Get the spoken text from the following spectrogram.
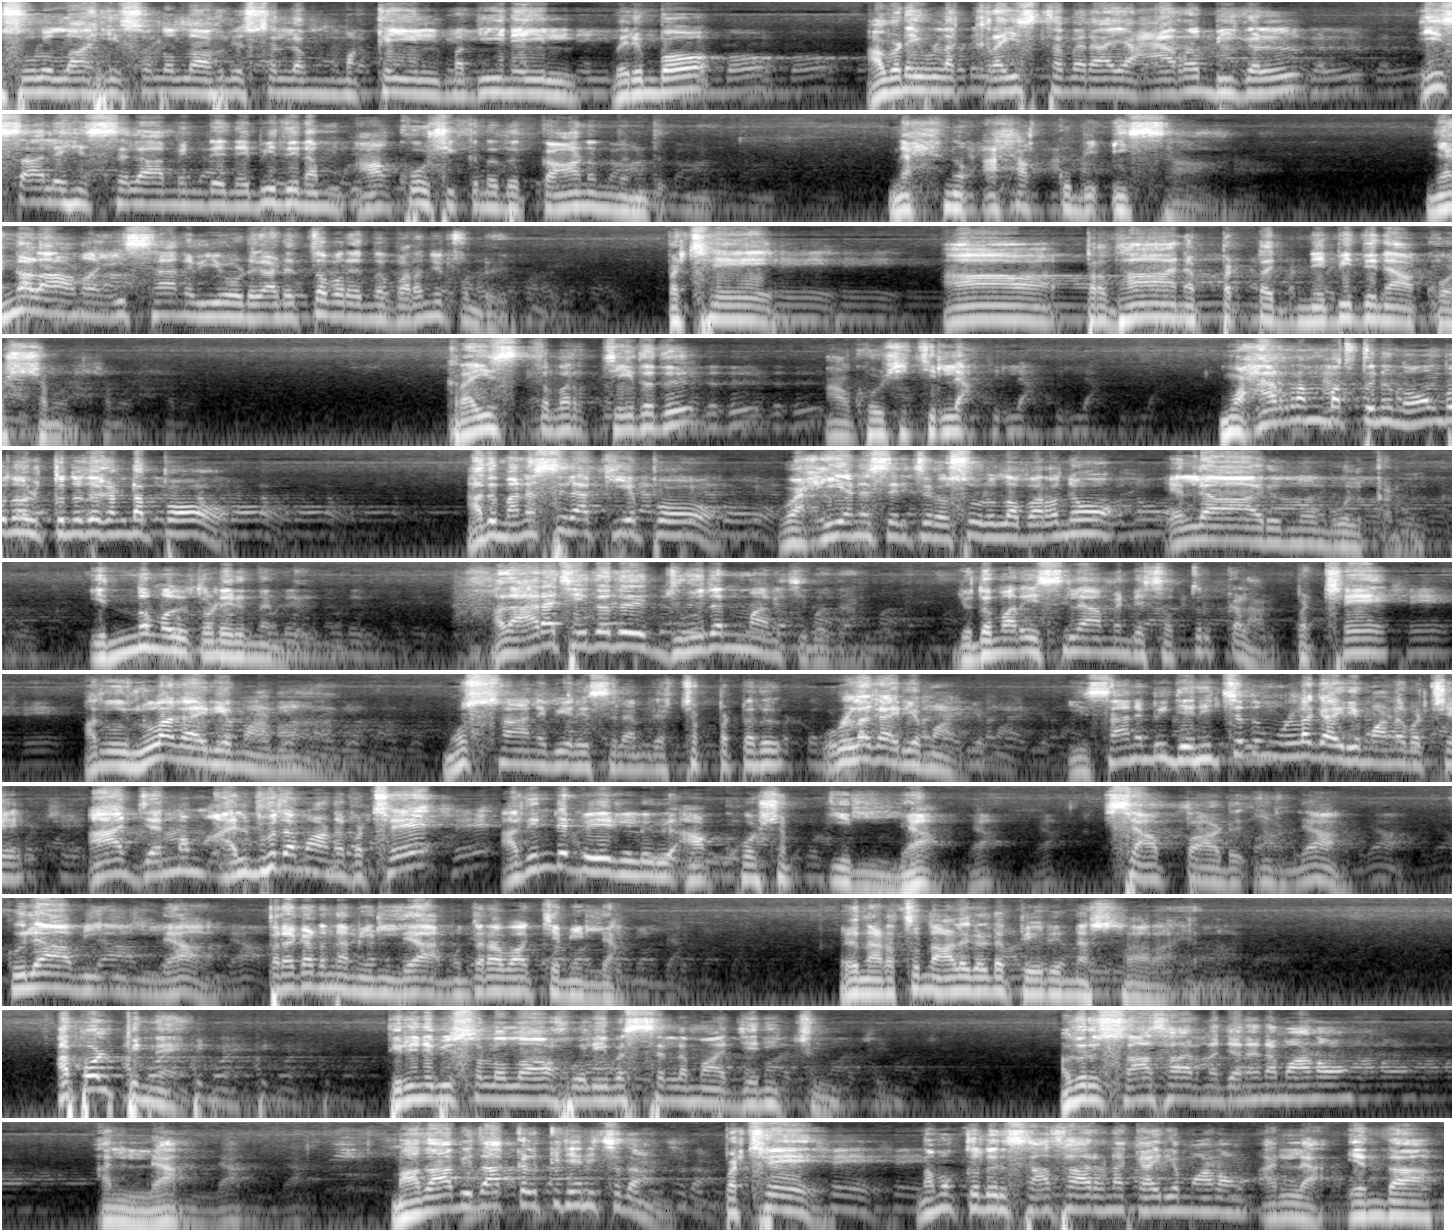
സ്വല്ലല്ലാഹു അലൈഹി വസല്ലം മക്കയിൽ മദീനയിൽ വരുമ്പോ അവിടെയുള്ള ക്രൈസ്തവരായ അറബികൾ ഈസാ അലഹിസ്സലാമിന്റെ നബിദിനം ആഘോഷിക്കുന്നത് കാണുന്നുണ്ട്. നഹ്നു അഹഖു ബി ഈസാ. ഞങ്ങളാണ് ഈസാ നബിയോട് അടുത്തവർ എന്ന് പറഞ്ഞിട്ടുണ്ട്. പക്ഷേ ആ പ്രധാനപ്പെട്ട നബിദിനാഘോഷം ക്രൈസ്തവർ ചെയ്തത് ആഘോഷിച്ചില്ല. മുഹറം പത്തിന് നോമ്പ് നോൽക്കുന്നത് കണ്ടപ്പോ അത് മനസ്സിലാക്കിയപ്പോ വഹി അനുസരിച്ച് റസൂലുള്ള പറഞ്ഞു എല്ലാവരും നോമ്പ് വിൽക്കണം ഇന്നും അത് തുടരുന്നുണ്ട്. അതാരാ ചെയ്തത്? ജൂതന്മാർ ചെയ്തതാണ് ജൂതന്മാർ ഇസ്ലാമിന്റെ ശത്രുക്കളാണ്. പക്ഷേ അത് ഉള്ള കാര്യമാണ്. മൂസാ നബി അലൈഹി ഇസ്ലാം രക്ഷപ്പെട്ടത് ഉള്ള കാര്യമാണ്. ഈസാ നബി ജനിച്ചതും ഉള്ള കാര്യമാണ്. പക്ഷേ ആ ജന്മം അത്ഭുതമാണ്. പക്ഷേ അതിന്റെ പേരിൽ ഒരു ആഘോഷം ഇല്ല. ശാപ്പാട് ഇല്ല. കുലാവി ഇല്ല പ്രകടനമില്ല മുദ്രാവാക്യമില്ല. അത് നടത്തുന്ന ആളുകളുടെ പേര് നസാറ എന്നാണ്. അപ്പോൾ പിന്നെ തിരുനബി സല്ലാഹു അലൈ വസ്ലമ ജനിച്ചു. അതൊരു സാധാരണ ജനനമാണോ? അല്ല. മാതാപിതാക്കൾക്ക് ജനിച്ചതാണ്. പക്ഷേ നമുക്കതൊരു സാധാരണ കാര്യമാണോ? അല്ല. എന്താ?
